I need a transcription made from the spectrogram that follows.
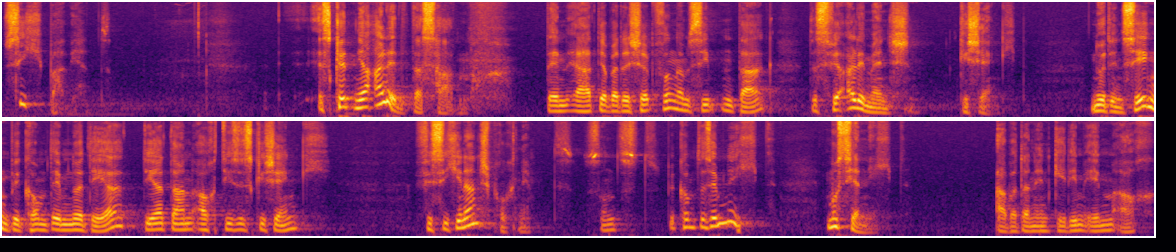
sichtbar wird. Es könnten ja alle das haben, denn er hat ja bei der Schöpfung am siebten Tag das für alle Menschen geschenkt. Nur den Segen bekommt eben nur der, der dann auch dieses Geschenk für sich in Anspruch nimmt. Sonst bekommt es eben nicht. Muss ja nicht. Aber dann entgeht ihm eben auch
